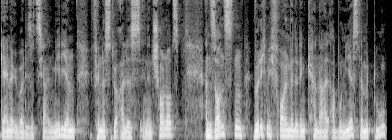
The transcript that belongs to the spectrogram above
gerne über die sozialen Medien. Findest du alles in den Shownotes. Ansonsten würde ich mich freuen, wenn du den Kanal abonnierst, damit du,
